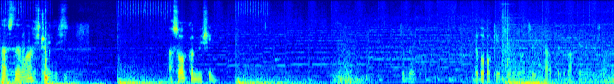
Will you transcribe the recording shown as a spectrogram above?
That's the last Just trick. try machine. A soccer machine. The ball came from you know, it's really tapped at the back end or something.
